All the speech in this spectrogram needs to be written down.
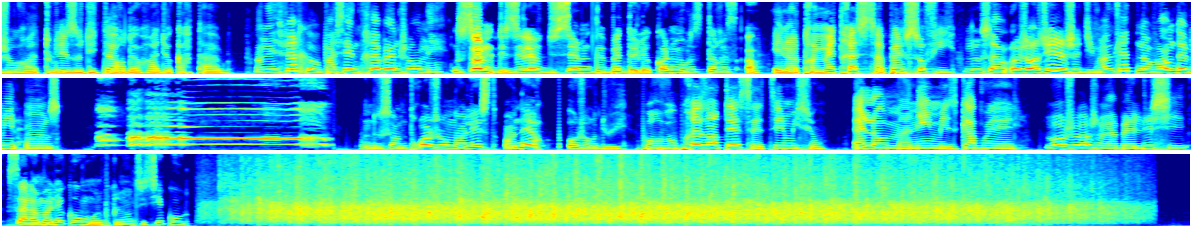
Bonjour à tous les auditeurs de Radio Cartable. On espère que vous passez une très bonne journée. Nous sommes des élèves du CM2B de l'école Maurice Thorez A. Et notre maîtresse s'appelle Sophie. Nous sommes aujourd'hui le jeudi 24 novembre 2011. Nous sommes trois journalistes en air aujourd'hui. Pour vous présenter cette émission. Hello, my name is Gabriel. Bonjour, je m'appelle Lucie. Salam alaikum, mon prénom c'est Sikou.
